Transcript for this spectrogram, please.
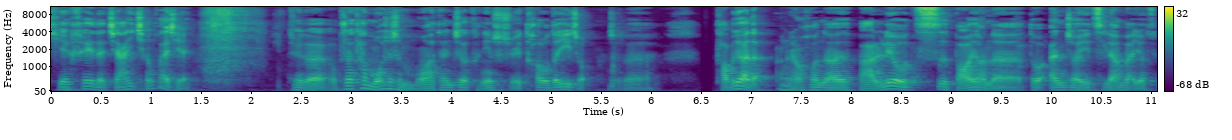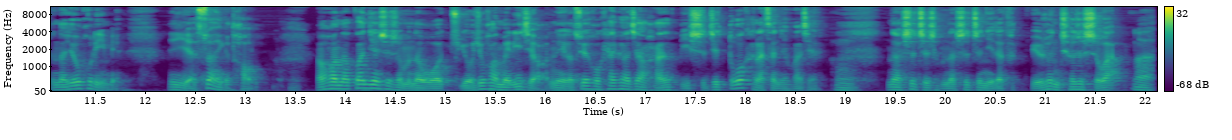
贴黑的加一千块钱，这个我不知道它磨是什么磨啊，但这个肯定是属于套路的一种，这个逃不掉的。然后呢，把六次保养的都按照一次两百就存在优惠里面，也算一个套路。然后呢，关键是什么呢？我有句话没理解啊，那个最后开票价还比实际多开了三千块钱。嗯，那是指什么呢？是指你的，比如说你车是十万，嗯，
